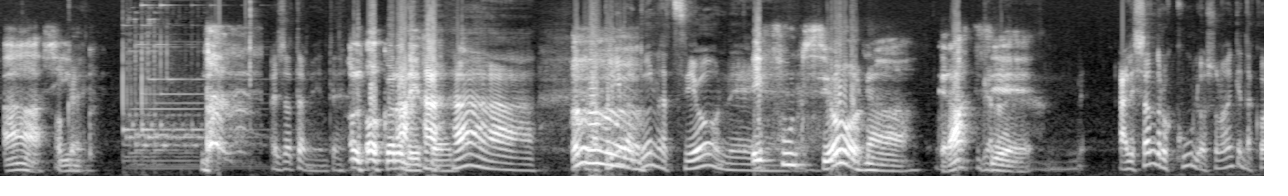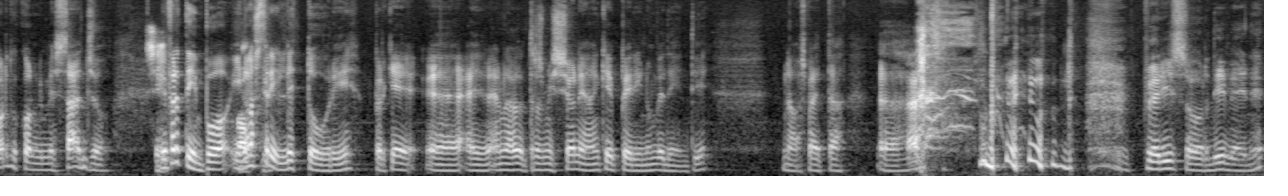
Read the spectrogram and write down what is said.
ah sì, Ok. Esattamente. non l'ho ancora detto. Ah, ah, la prima donazione. E funziona, grazie. Grande. Alessandro Culo, sono anche d'accordo con il messaggio. Sì, Nel frattempo, i ovvio. nostri lettori, perché eh, è una trasmissione anche per i non vedenti, no, aspetta, eh, per i sordi, bene,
